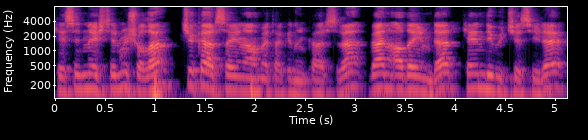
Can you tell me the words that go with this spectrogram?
kesinleştirmiş olan çıkar Sayın Ahmet Akın'ın karşısına ben adayım der kendi bütçesiyle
